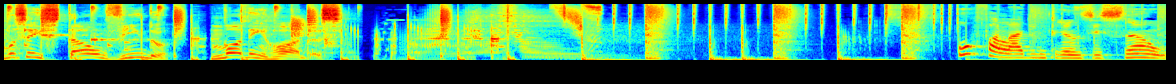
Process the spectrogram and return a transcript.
Você está ouvindo Moda em Rodas. Por falar em transição,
